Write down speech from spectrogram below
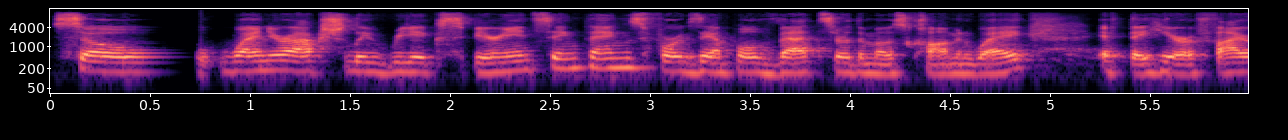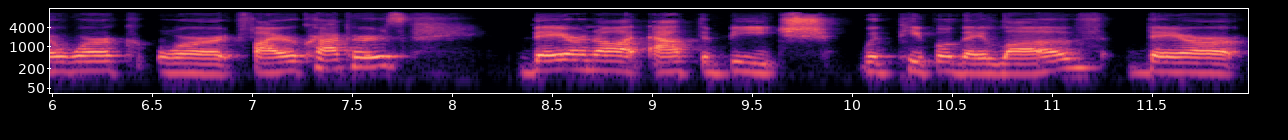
So when you're actually re-experiencing things, for example, vets are the most common way. If they hear a firework or firecrackers, they are not at the beach with people they love. They are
